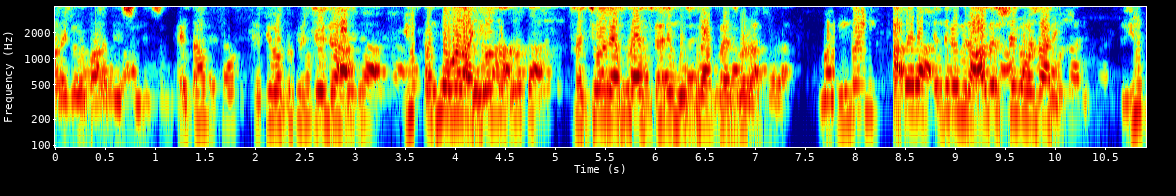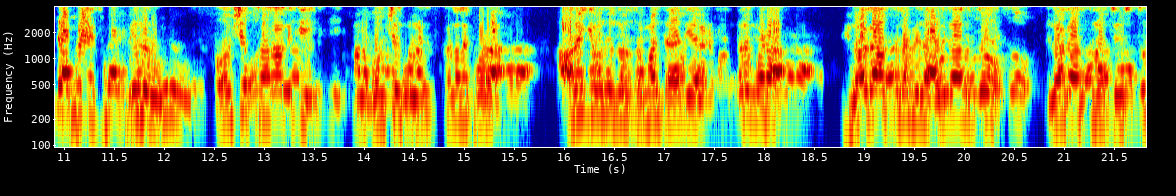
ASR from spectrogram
ఆరోగ్యం భారతదేశం. అయితే ప్రతి ఒక్క ప్రత్యేక యూత్ అంతా కూడా యువత సచివాలయ ఎంప్లాయీస్ కానీ మున్సిపల్ ఎంప్లాయీస్ కూడా మనందరం ఎందుకంటే మీరు ఆదర్శంగా ఉండాలి. యూత్ ఎంప్లాయీస్ మీరు భవిష్యత్ తరాలకి మన భవిష్యత్ మన పిల్లలకు కూడా ఆరోగ్యవంతుల సమాజం తయారు చేయాలని అందరం కూడా యోగాసన మీద అవగాహనతో యోగాసన చేస్తూ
